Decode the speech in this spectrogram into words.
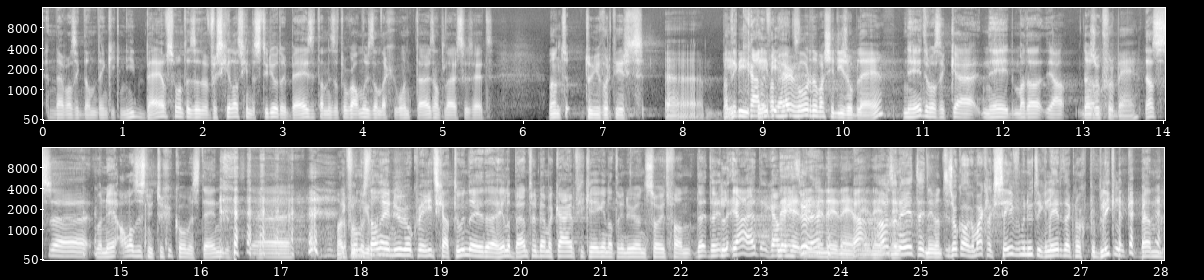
En daar was ik dan denk ik niet bij of zo. Want het is een verschil als je in de studio erbij zit, dan is het toch anders dan dat je gewoon thuis aan het luisteren bent. Want toen je voor het eerst ik baby, baby hair hoorde, was je niet zo blij, hè? Nee, toen was ik... eh, nee, maar dat... Ja, Dat is ook voorbij. Dat is... eh, maar nee, alles is nu teruggekomen, Stijn. Dus, Maar ik veronderstel dat je nu ook weer iets gaat doen, dat je de hele band weer bij elkaar hebt gekregen en dat er nu een soort van... de- de- ja, hè, dat gaan we Nee, iets doen, nee, hè. nee, nee, ja, nee, nee, nee. heren, het- Nee, want- Het is ook al gemakkelijk zeven minuten geleden dat ik nog publiekelijk ben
